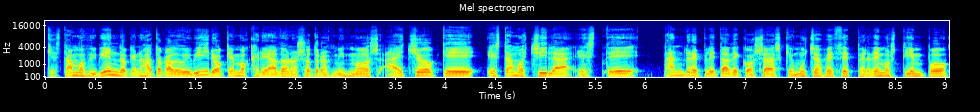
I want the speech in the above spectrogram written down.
que estamos viviendo, que nos ha tocado vivir o que hemos creado nosotros mismos, ha hecho que esta mochila esté tan repleta de cosas que muchas veces perdemos tiempo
